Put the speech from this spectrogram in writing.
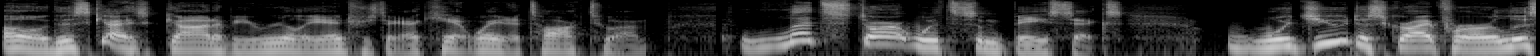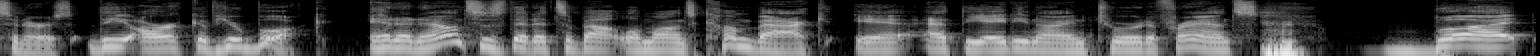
oh, this guy's got to be really interesting. I can't wait to talk to him. Let's start with some basics. Would you describe for our listeners the arc of your book? It announces that it's about LeMond's comeback at the 89 Tour de France, but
